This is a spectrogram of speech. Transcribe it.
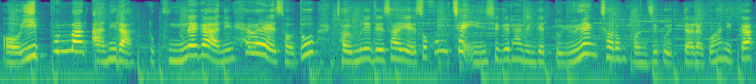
어, 이뿐만 아니라 또 국내가 아닌 해외에서도 젊은이들 사이에서 홍채 인식을 하는 게 또 유행처럼 번지고 있다라고 하니까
